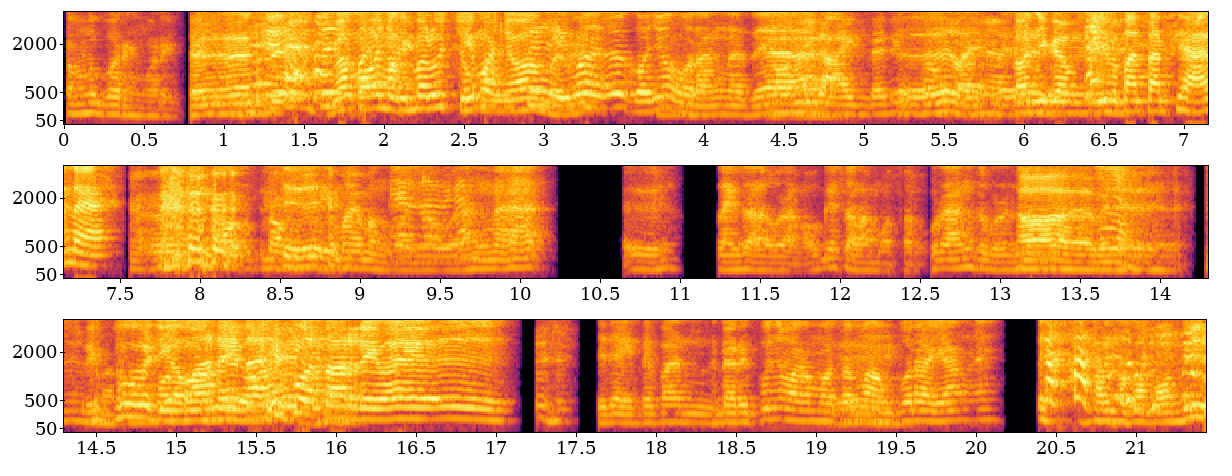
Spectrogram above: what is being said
Tong lu goreng-goreng. Nggak konyol, ima lucu Cuma konyol. eh, konyol orang na teh. Oh, tidak aing tadi. Eh. Kau juga juga mantan si Hana. Itu emang emang Ya, konyol kan- orang na. Eh, lain salah orang oke salah motor kurang sebenarnya. Oh, iya, bener. Ribu juga mana tadi motor deh wae. eh. Jadi aing teh pan Dari punya makan motor Eh. mah ampura yang eh. Kan boga mobil.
